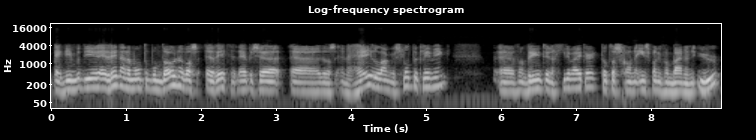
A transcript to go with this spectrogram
Kijk, die, die rit naar de Monte Bondone was een rit. Daar hebben ze, uh, dat was een hele lange slotbeklimming uh, van 23 kilometer. Dat was gewoon een inspanning van bijna een uur,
